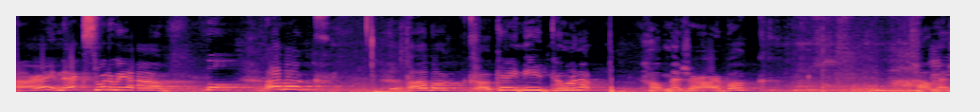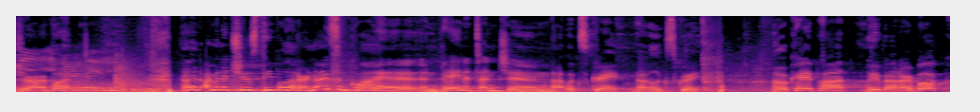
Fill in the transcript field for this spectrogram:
All right, next, what do we have? A book. A book. Okay, Need, come on up. Help measure our book. Help measure our book. Good. I'm going to choose people that are nice and quiet and paying attention. That looks great. That looks great. Okay, Pot, we've got our book.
